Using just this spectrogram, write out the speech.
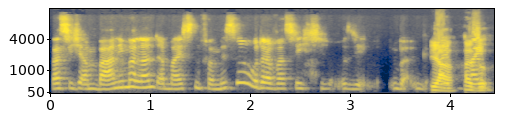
Was ich am Barnimerland am meisten vermisse oder was ich ja, also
